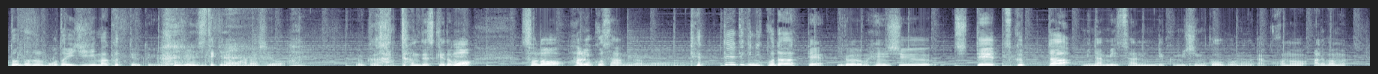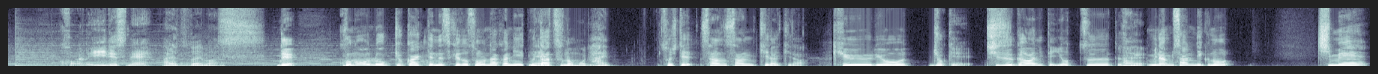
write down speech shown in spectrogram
どんどんどんどん音いじりまくってるという非常に素敵なお話を 伺ったんですけども、その春子さんがもう徹底的にこだわっていろいろ編集して作った南三陸ミシン工房の歌このアルバムこれいいですね。ありがとうございます。でこの6曲入ってるんですけどその中に「歌つの森」はい。そして「三三キラキラ」「丘陵女系」「静川にて4つですね、はい。南三陸の地名。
